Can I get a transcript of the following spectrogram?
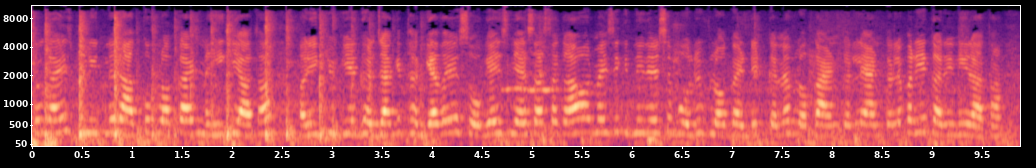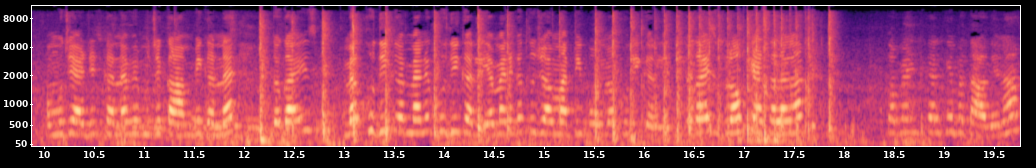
तो गाइस पुनीत ने रात को ब्लॉग का एड नहीं किया था और ये क्योंकि ये घर जाके थक गया था ये सो गया इसलिए ऐसा ऐसा कहा और मैं इसे कितनी देर से बोल रही हूँ ब्लॉग का एडिट करना है ब्लॉग का एंड कर ले एंड कर ले पर ये कर ही नहीं रहा था। और मुझे एडिट करना है फिर मुझे काम भी करना है। तो गाइज़ मैं खुद ही कर, मैंने खुद ही कर लिया। मैंने कहा, तू जा मत बोल, मैं खुद ही कर लेती तो गाइज़ ब्लॉग कैसा लगा? कमेंट करके बता देना।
